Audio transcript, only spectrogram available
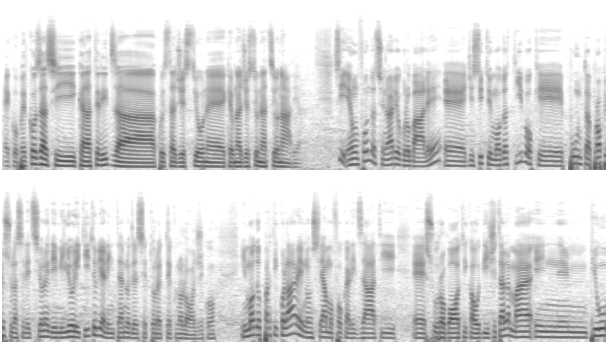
Ecco, per cosa si caratterizza questa gestione che è una gestione azionaria? Sì, è un fondo azionario globale eh, gestito in modo attivo che punta proprio sulla selezione dei migliori titoli all'interno del settore tecnologico. In modo particolare non siamo focalizzati eh, su robotica o digital, ma in, in più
